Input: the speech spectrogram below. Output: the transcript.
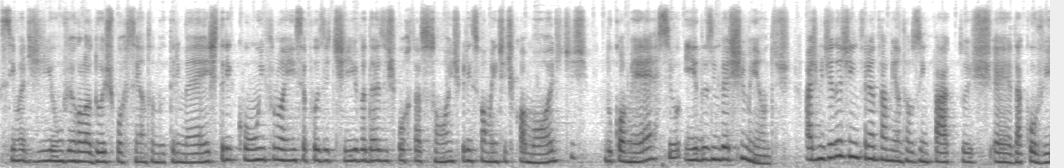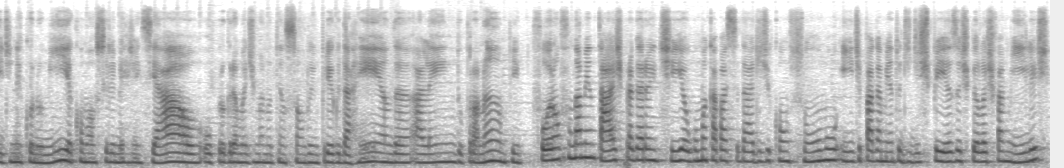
acima de 1,2% no trimestre, com influência positiva das exportações, principalmente de commodities, do comércio e dos investimentos. As medidas de enfrentamento aos impactos é, da Covid na economia, como auxílio emergencial, o programa de manutenção do emprego e da renda, além do PRONAMP, foram fundamentais para garantir alguma capacidade de consumo e de pagamento de despesas pelas famílias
